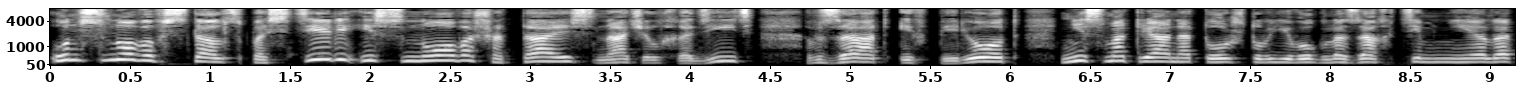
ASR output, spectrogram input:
Он снова встал с постели и снова, шатаясь, начал ходить взад и вперед, несмотря на то, что в его глазах темнело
